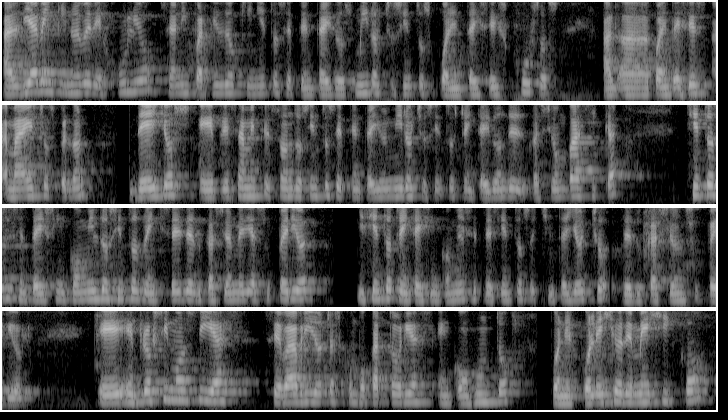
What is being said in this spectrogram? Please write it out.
Al día 29 de julio se han impartido 572.846 cursos, a, 46 maestros, perdón. De ellos, eh, precisamente son 271.832 de educación básica, 165.226 de educación media superior y 135.788 de educación superior. Eh, en próximos días se va a abrir otras convocatorias en conjunto con el Colegio de México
